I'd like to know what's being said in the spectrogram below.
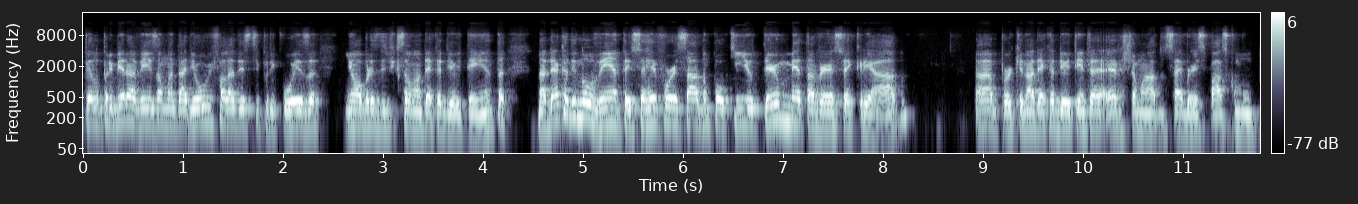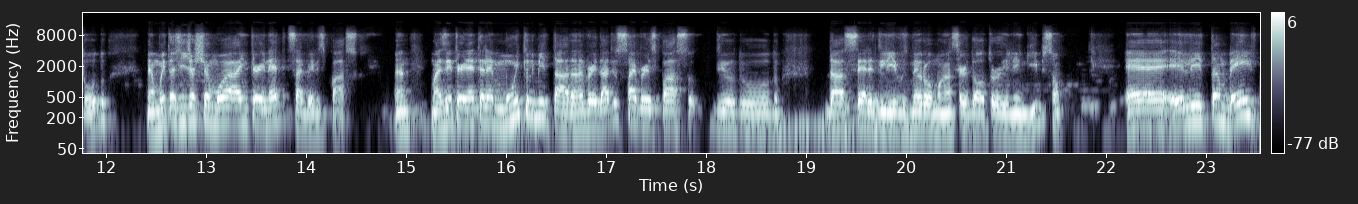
pela primeira vez a humanidade ouve falar desse tipo de coisa em obras de ficção na década de 80. Na década de 90, isso é reforçado um pouquinho, o termo metaverso é criado, tá? porque na década de 80 era chamado de cyberespaço como um todo. Né? Muita gente já chamou a internet de cyberespaço. Né? Mas a internet é muito limitada. Na verdade, o cyberespaço do, do, do da série de livros Neuromancer do autor William Gibson, é, ele também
